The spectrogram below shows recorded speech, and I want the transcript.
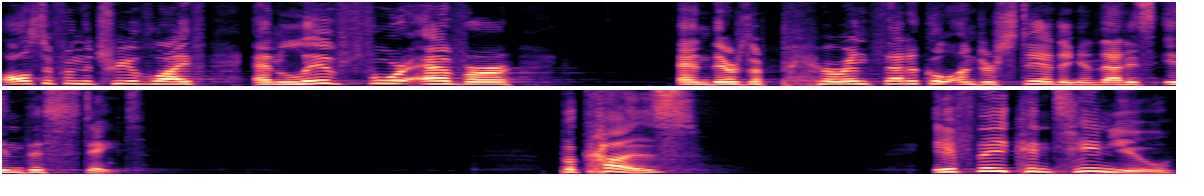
also from the tree of life and live forever. And there's a parenthetical understanding, and that is in this state. Because if they continue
